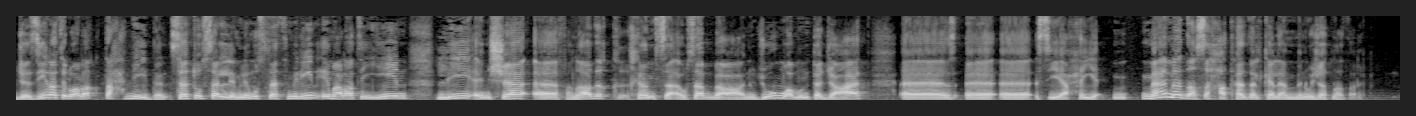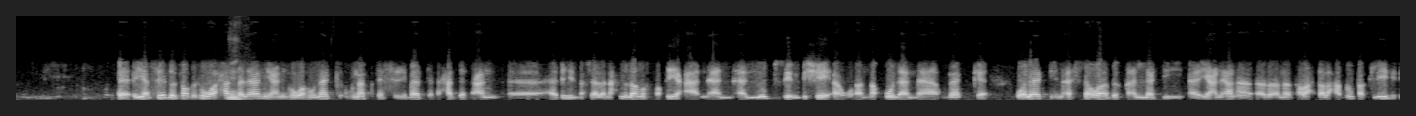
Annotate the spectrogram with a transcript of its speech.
جزيرة الوراق تحديدا ستسلم لمستثمرين إماراتيين لإنشاء فنادق خمسة أو سبع نجوم ومنتجعات سياحية. ما مدى صحة هذا الكلام من وجهة نظرك؟ يا سيدي الفاضل هو حتى م. الآن يعني هو هناك هناك تسريبات تتحدث عن هذه المسألة، نحن لا نستطيع أن أن أن نجزم بشيء أو أن نقول أن هناك ولكن السوابق التي يعني أنا أنا طرحت لحضرتك ليه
